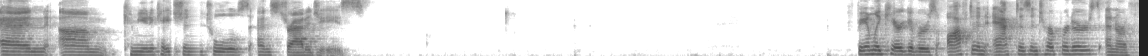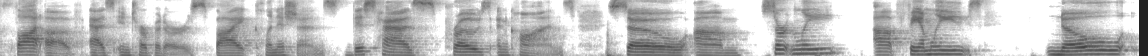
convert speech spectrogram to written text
and um, communication tools and strategies. Family caregivers often act as interpreters and are thought of as interpreters by clinicians. This has pros and cons. So, um, certainly, uh, families know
